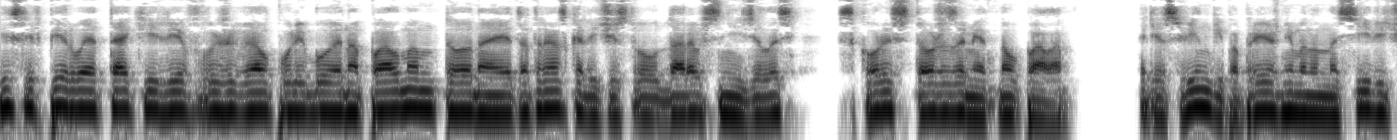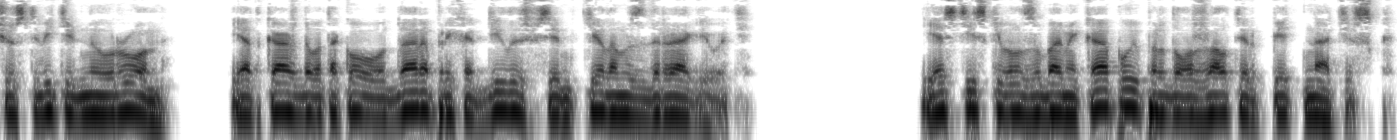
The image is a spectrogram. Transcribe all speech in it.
Если в первой атаке лев выжигал поле боя напалмом, то на этот раз количество ударов снизилось, скорость тоже заметно упала. Хотя свинги по-прежнему наносили чувствительный урон, и от каждого такого удара приходилось всем телом вздрагивать. Я стискивал зубами капу и продолжал терпеть натиск.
